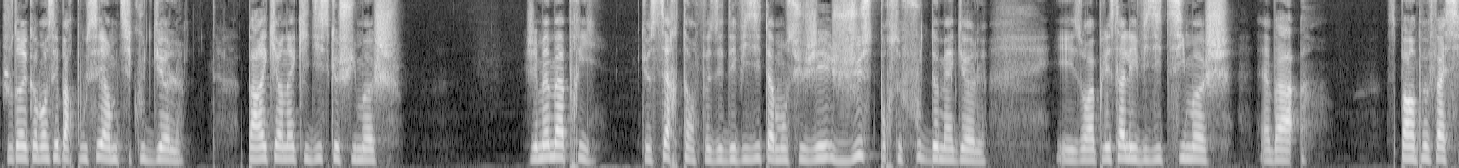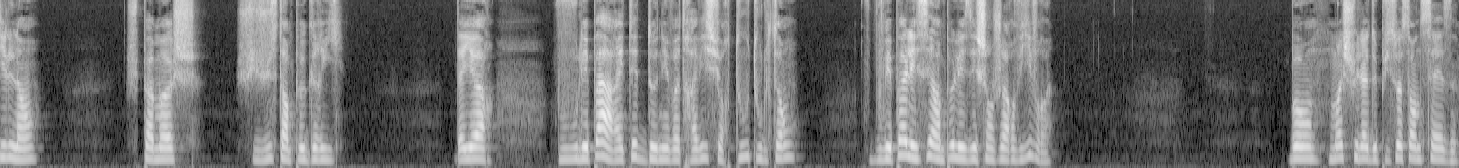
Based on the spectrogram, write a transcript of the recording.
je voudrais commencer par pousser un petit coup de gueule. Paraît qu'il y en a qui disent que je suis moche. J'ai même appris que certains faisaient des visites à mon sujet juste pour se foutre de ma gueule. Et ils ont appelé ça les visites si moches. Eh bah, c'est pas un peu facile, non? Je suis pas moche, je suis juste un peu gris. D'ailleurs, vous voulez pas arrêter de donner votre avis sur tout, tout le temps? Vous pouvez pas laisser un peu les échangeurs vivre? Bon, moi je suis là depuis 76.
